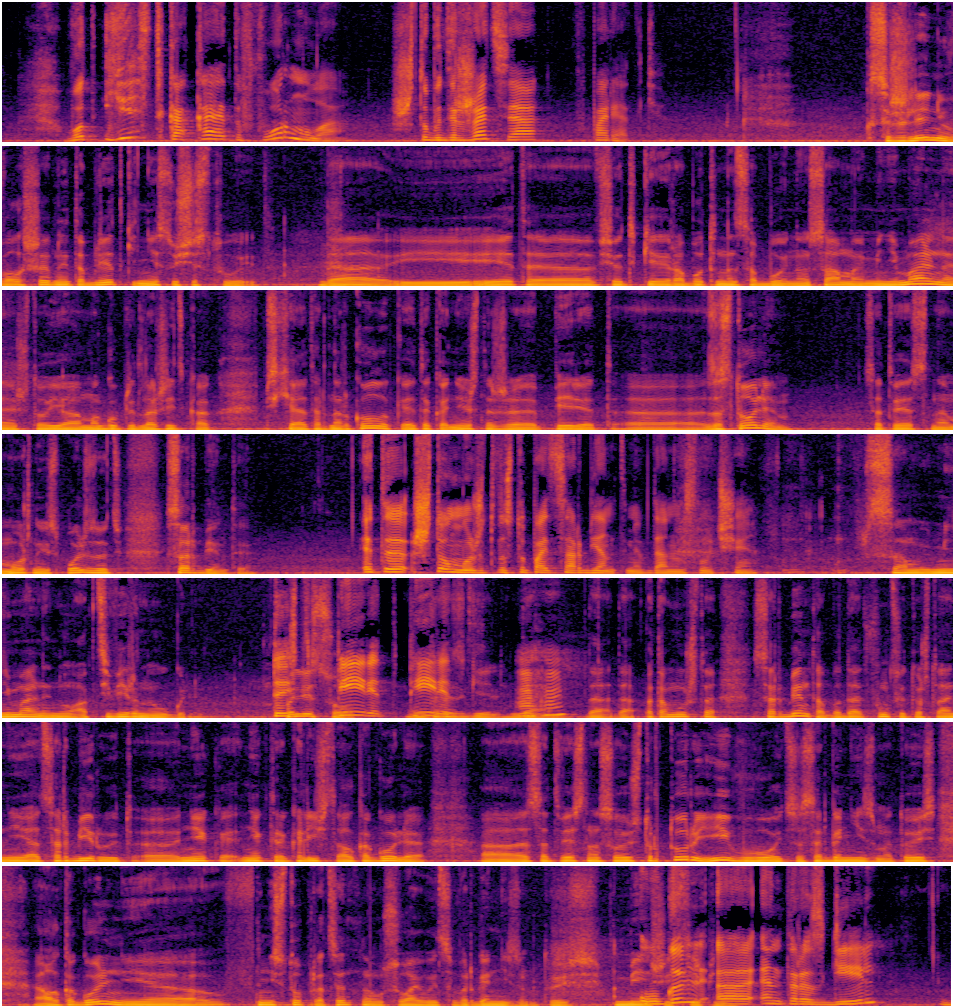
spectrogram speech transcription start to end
Вот есть какая-то формула, чтобы держать себя в порядке? К сожалению, волшебной таблетки не существует. Да, и это все-таки работа над собой. Но самое минимальное, что я могу предложить как психиатр-нарколог, это, конечно же, перед э, застольем, соответственно, можно использовать сорбенты. Это что может выступать сорбентами в данном случае? Самый минимальный, ну, активированный уголь. То есть Пылесос, перед, перед. Гель, да, угу. да, да. Потому что сорбенты обладают функцией, то, что они адсорбируют э, некое, некоторое количество алкоголя, э, соответственно, свою структуру и выводится с организма. То есть алкоголь не, не стопроцентно усваивается в организм. То есть меньше Уголь, э, энтеросгель.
